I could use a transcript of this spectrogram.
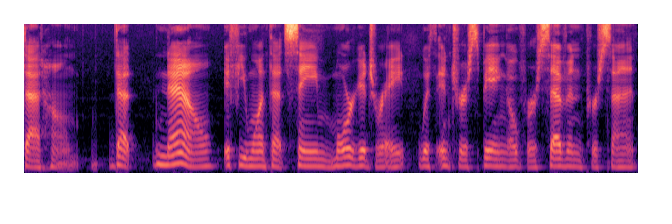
that home. That now, if you want that same mortgage rate with interest being over 7%,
